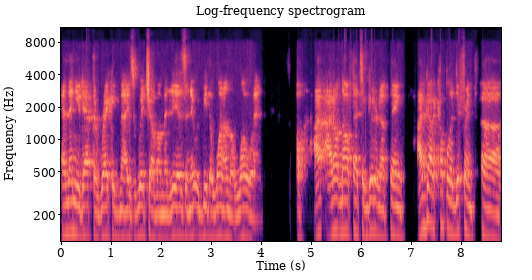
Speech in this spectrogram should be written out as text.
And then you'd have to recognize which of them it is and it would be the one on the low end. So i, I don't know if that's a good enough thing. I've got a couple of different uh,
